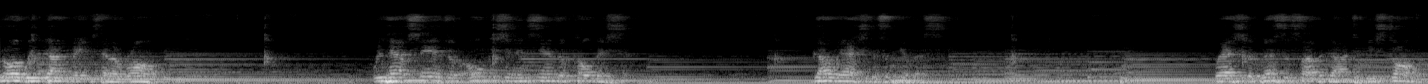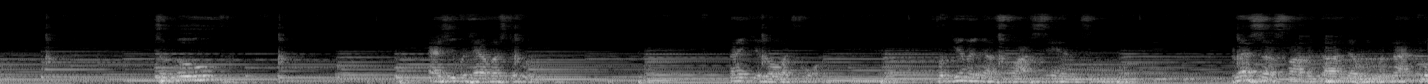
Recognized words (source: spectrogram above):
Lord, we've done things that are wrong. We have sins of omission and sins of commission. God, we ask you to forgive us. We ask you to bless us, Father God, to be strong, to move as you would have us to move. Thank you, Lord, for forgiving us for our sins. Bless us, Father God, that we would not go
